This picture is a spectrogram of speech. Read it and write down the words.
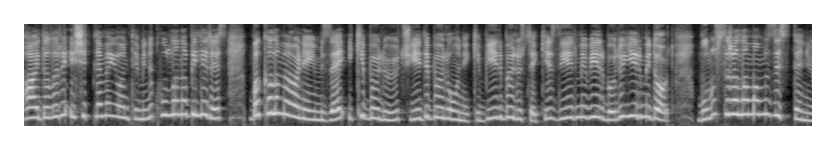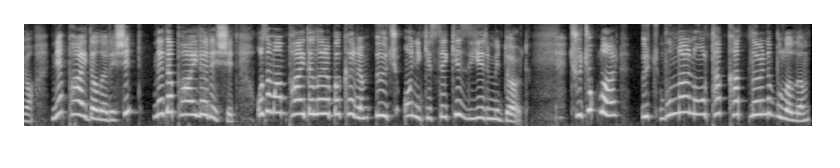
Paydaları eşitleme yöntemini kullanabiliriz. Bakalım örneğimize 2 bölü 3, 7 bölü 12, 1 bölü 8, 21 bölü 24. Bunu sıralamamız isteniyor. Ne paydalar eşit ne de paylar eşit. O zaman paydalara bakarım. 3, 12, 8, 24. Çocuklar üç- bunların ortak katlarını bulalım.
